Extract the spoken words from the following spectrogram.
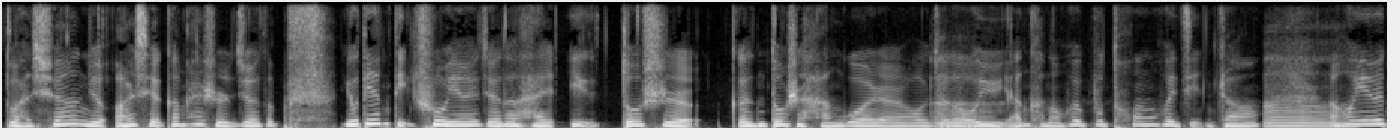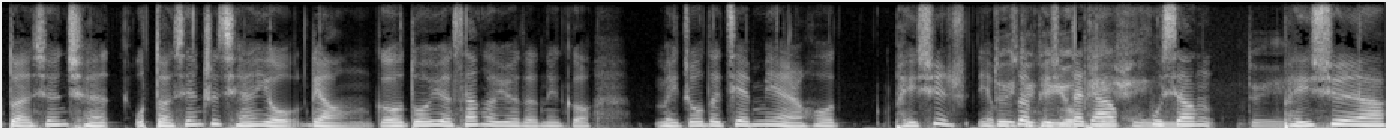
短宣就，而且刚开始觉得有点抵触，因为觉得还一都是跟都是韩国人，然后我觉得我嗯语言可能会不通，会紧张。嗯，然后因为短宣全，我短宣之前有两个多月、三个月的那个每周的见面，然后培训是也不算培训，大家互相对培训啊、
